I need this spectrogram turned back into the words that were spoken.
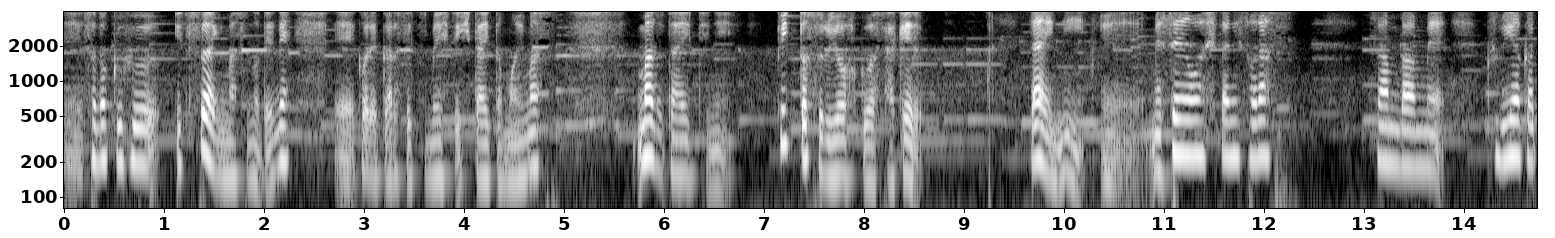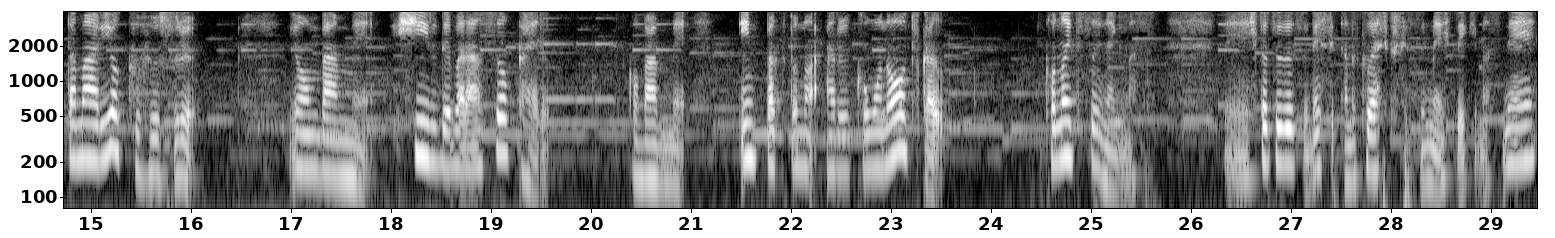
えーその工夫5つありますのでね、えーこれから説明していきたいと思います。まず第一にフィットする洋服は避ける。第2、えー目線を下に反らす。3番目首や肩周りを工夫する。4番目ヒールでバランスを変える。5番目。インパクトのある小物を使う。この5つになります、えー一つずつねあの詳しく説明していきますね、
